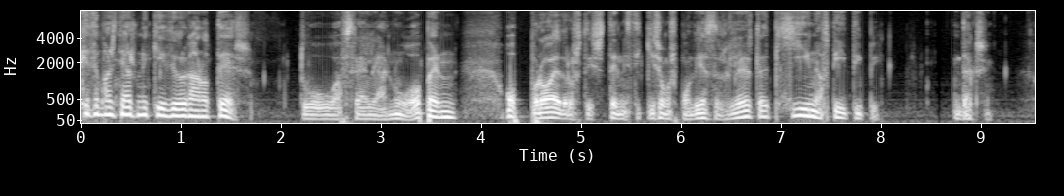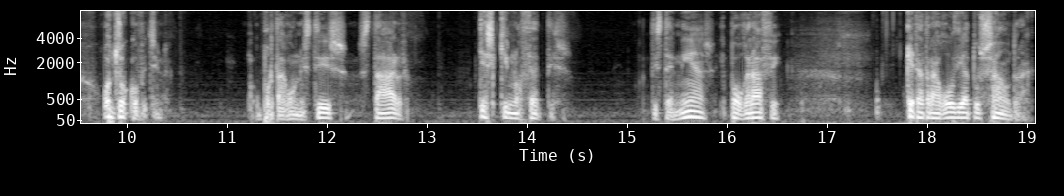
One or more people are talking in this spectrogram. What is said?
και δεν μας νοιάζουν και οι διοργανωτές του Αυστραλιανού Open, ο πρόεδρος της Τενιστική Ομοσπονδίας της Αυστραλίας. Δηλαδή, ποιοι είναι αυτοί οι τύποι. Εντάξει. Ο Τζόκοβιτς είναι. Ο πρωταγωνιστής, στάρ και σκηνοθέτης της ταινίας, υπογράφει και τα τραγούδια του soundtrack.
